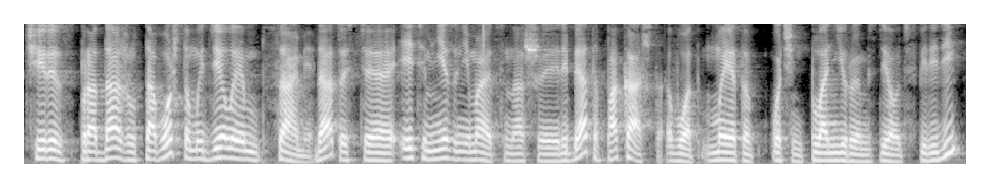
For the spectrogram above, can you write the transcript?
через продажу того, что мы делаем сами, да, то есть э, этим не занимаются наши ребята пока что. Вот, мы это очень планируем сделать впереди.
